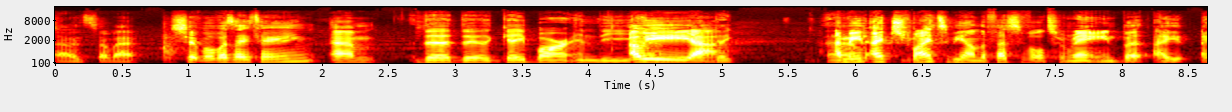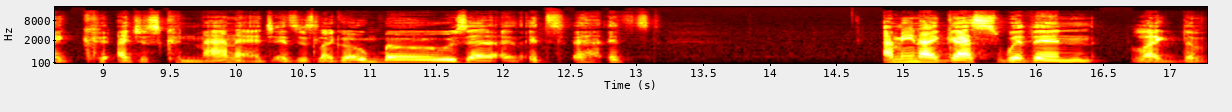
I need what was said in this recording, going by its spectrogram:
was so bad. Shit, what was I saying? Um, the the gay bar in the. Oh uh, yeah, yeah. gay- I mean, um, I tried to be on the festival terrain, but I I could, I just couldn't manage. It's just like homos. Uh, it's uh, it's. I mean, I guess within like the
